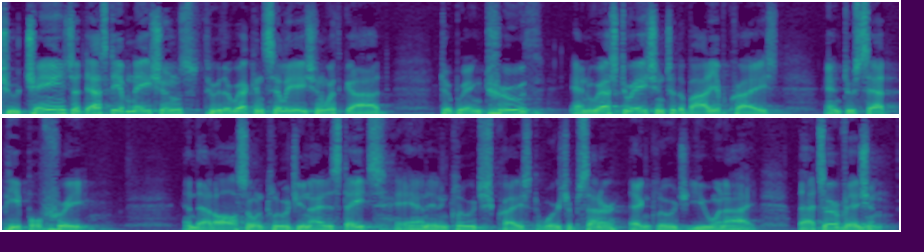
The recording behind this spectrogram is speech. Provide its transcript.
to change the destiny of nations through the reconciliation with God, to bring truth and restoration to the body of Christ, and to set people free. And that also includes the United States, and it includes Christ Worship Center, that includes you and I. That's our vision,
